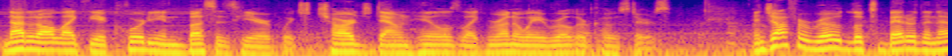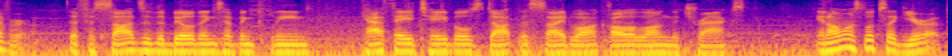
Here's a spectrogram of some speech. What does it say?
not at all like the accordion buses here, which charge down hills like runaway roller coasters. And Jaffa Road looks better than ever. The facades of the buildings have been cleaned, cafe tables dot the sidewalk all along the tracks. It almost looks like Europe.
